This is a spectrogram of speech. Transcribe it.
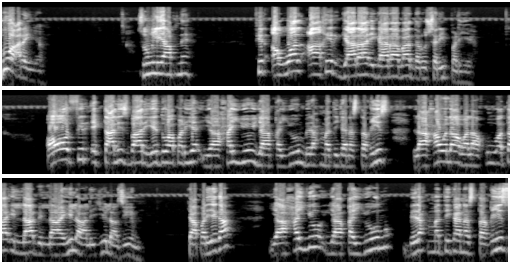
बू आ रही है। सूंघ लिया आपने। फिर अव्वल, आखिर, ग्यारह ग्यारह बार दरुज शरीफ पढ़िए। और फिर इकतालीस बार ये दुआ पढ़िए, या हय्यु, या कयूम बिरहमती का नस्तगीस, ला हौला वला इल्ला बिल्लाहिल अलील अजीम। क्या पढ़िएगा? या हय्यु या कयूम बिरहमती का नस्तगीस,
